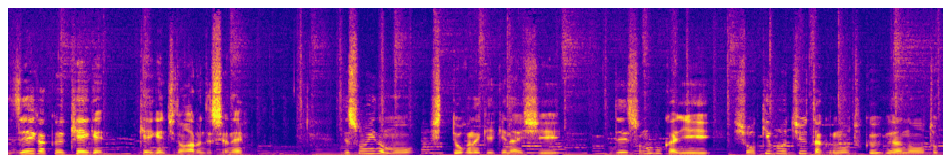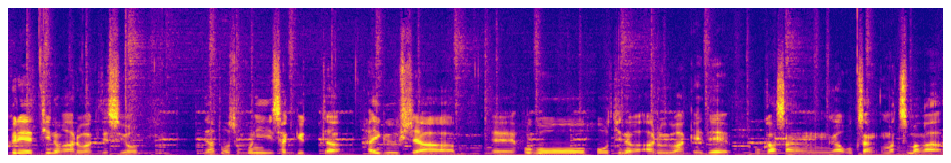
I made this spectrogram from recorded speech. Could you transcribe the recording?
税額軽減軽減っていうのがあるんですよね。でそういうのも知っておかなきゃいけないしでその他に小規模住宅の特あの特例っていうのがあるわけですよ。であとはそこにさっき言った配偶者えー、保護法っていうのがあるわけでお母さんが奥さん、まあ、妻が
